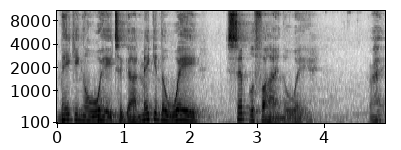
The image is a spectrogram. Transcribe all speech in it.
making a way to God, making the way, simplifying the way, right?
